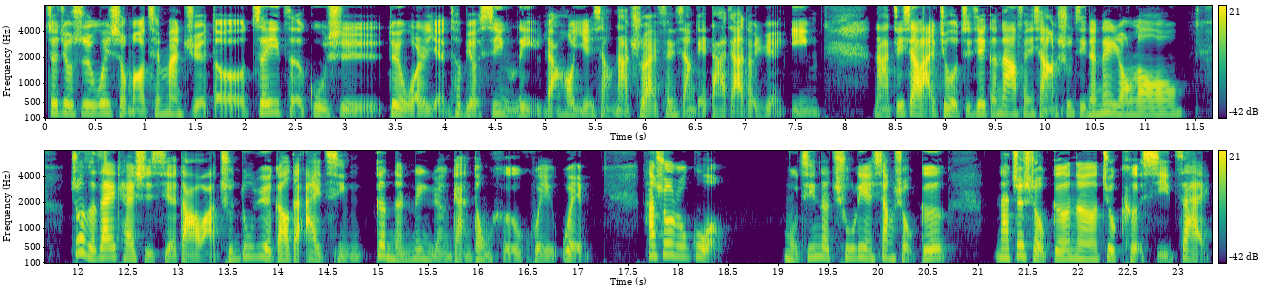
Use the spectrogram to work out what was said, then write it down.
这就是为什么千嫚觉得这一则故事对我而言特别有吸引力，然后也想拿出来分享给大家的原因。那接下来就直接跟大家分享书籍的内容喽。作者在一开始写到啊，纯度越高的爱情更能令人感动和回味。他说，如果母亲的初恋像首歌，那这首歌呢，就可惜在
